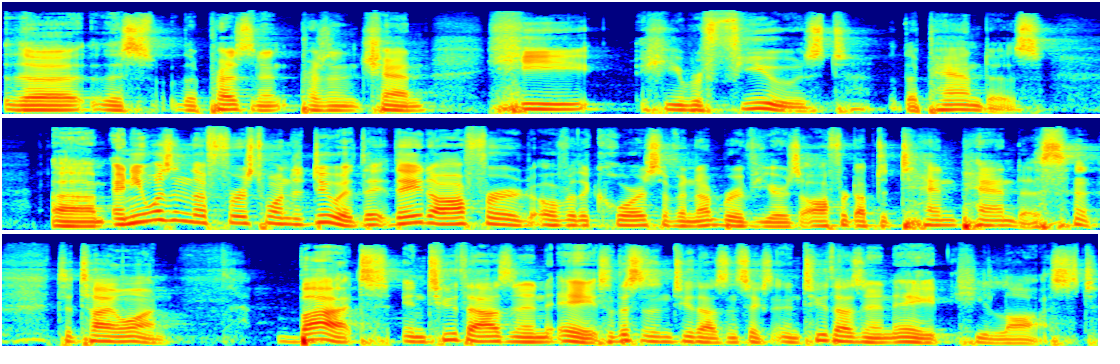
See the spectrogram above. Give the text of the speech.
the this the president, President Chen, he he refused the pandas. Um, and he wasn't the first one to do it. They, would offered, over the course of a number of years, offered up to 10 pandas to Taiwan. But in 2008, so this is in 2006, in 2008, he lost.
